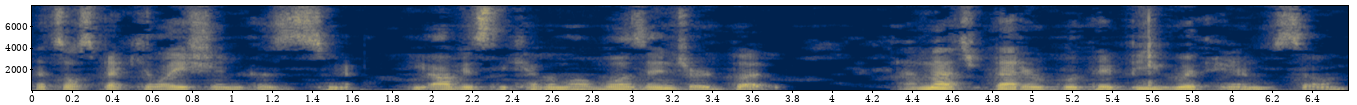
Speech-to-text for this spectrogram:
that's all speculation because you know obviously Kevin Love was injured, but how much better would they be with him? So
